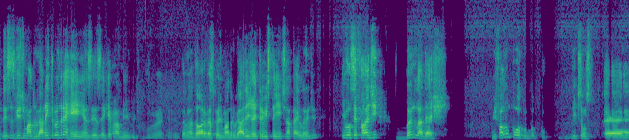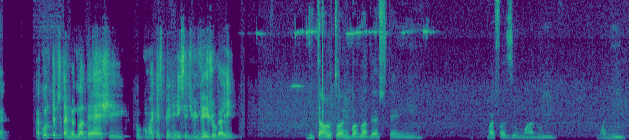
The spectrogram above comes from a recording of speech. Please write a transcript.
desses vídeos de madrugada entrou o André Reine, às vezes, aí que é meu amigo. Tipo, também adoro ver as coisas de madrugada e já entrevistei gente na Tailândia. E você fala de Bangladesh. Me fala um pouco, Nixon, é, há quanto tempo você está em Bangladesh? Como é que é a experiência de viver e jogar aí? Então, eu estou em Bangladesh tem. Vai fazer um ano e. Um ano e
